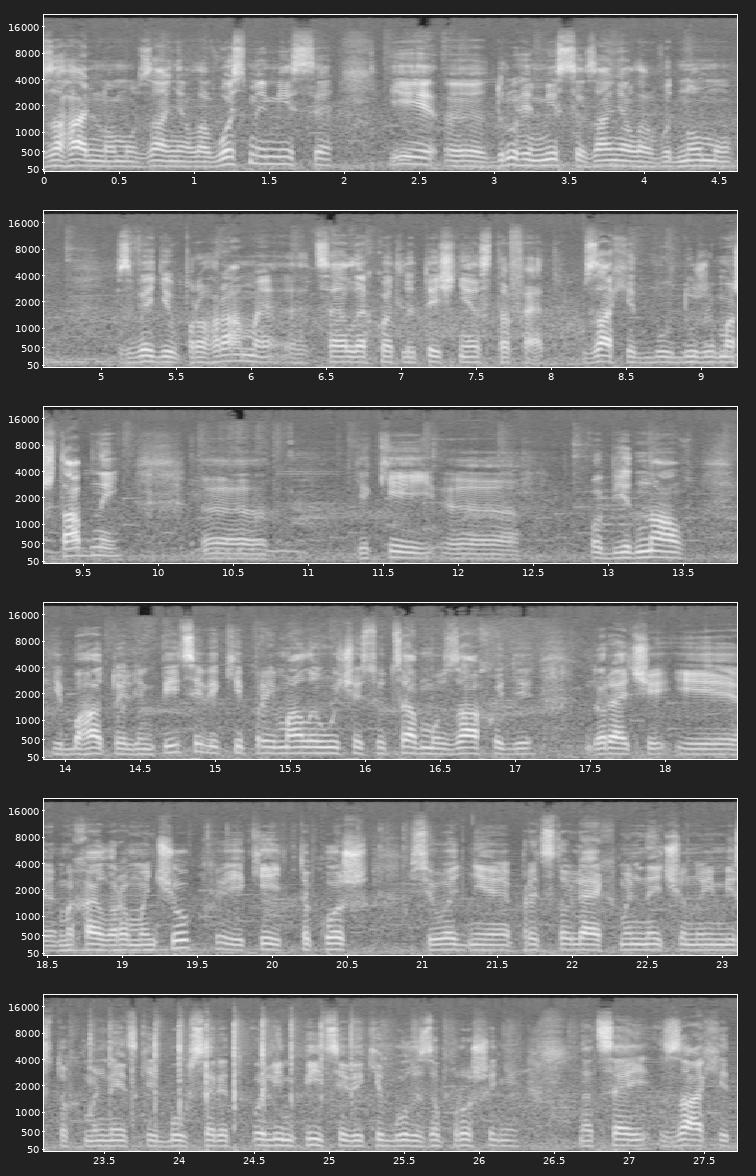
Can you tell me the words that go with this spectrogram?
в загальному зайняла восьме місце і е, друге місце зайняла в одному з видів програми е, це легкоатлетичні естафети. Захід був дуже масштабний, е, який е, об'єднав і багато олімпійців, які приймали участь у цьому заході. До речі, і Михайло Романчук, який також сьогодні представляє Хмельниччину і місто Хмельницький, був серед олімпійців, які були запрошені на цей захід.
